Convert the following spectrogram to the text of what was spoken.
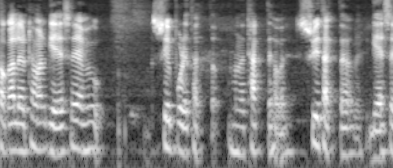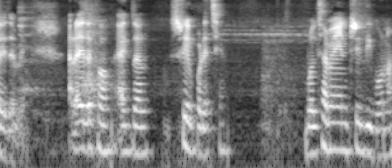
সকালে উঠে আমার গ্যাস হয়ে আমি শুয়ে পড়ে থাকতে মানে থাকতে হবে, শুয়ে থাকতে হবে, গ্যাস হয়ে যাবে। আর এই দেখো, একজন শুয়ে পড়েছে। বলছে, আমি এন্ট্রি দিব না।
